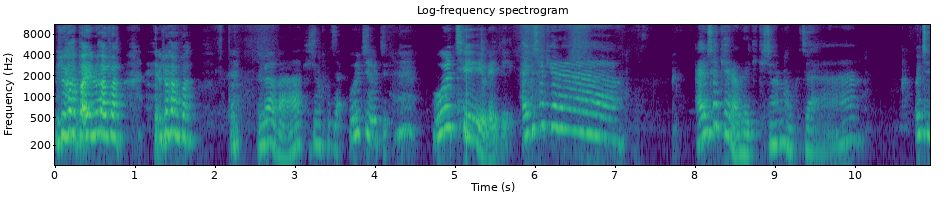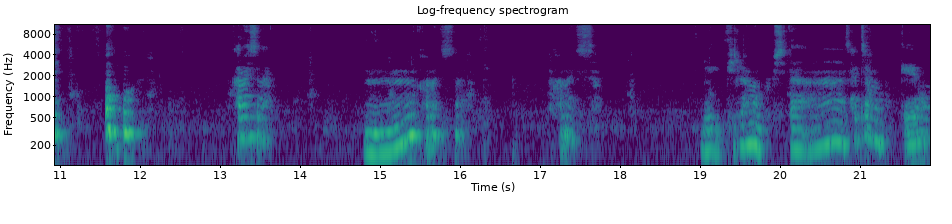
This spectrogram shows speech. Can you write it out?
이리 와봐, 이리 와봐, 이리 와봐. 이리 와봐, 귀좀 보자. 옳지, 옳지. 옳지, 우리 애기. 아이고, 착해라. 아이고, 착해라. 우리 애기 귀 좀 한번 보자. 옳지. 어, 어. 가만 있어봐. 음, 있어. 가만 있어. 애기 귀를 한번 봅시다. 살짝만 볼게요.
